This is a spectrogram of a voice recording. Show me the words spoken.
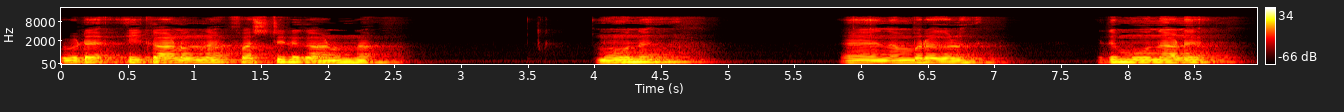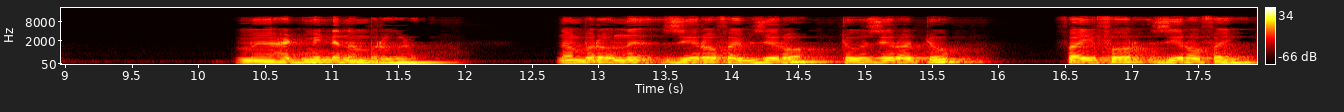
ഇവിടെ ഈ കാണുന്ന ഫസ്റ്റിൽ കാണുന്ന മൂന്ന് നമ്പറുകൾ ഇത് മൂന്നാണ് അഡ്മിന്റെ നമ്പറുകൾ നമ്പർ ഒന്ന് zero five zero two zero two five four zero five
